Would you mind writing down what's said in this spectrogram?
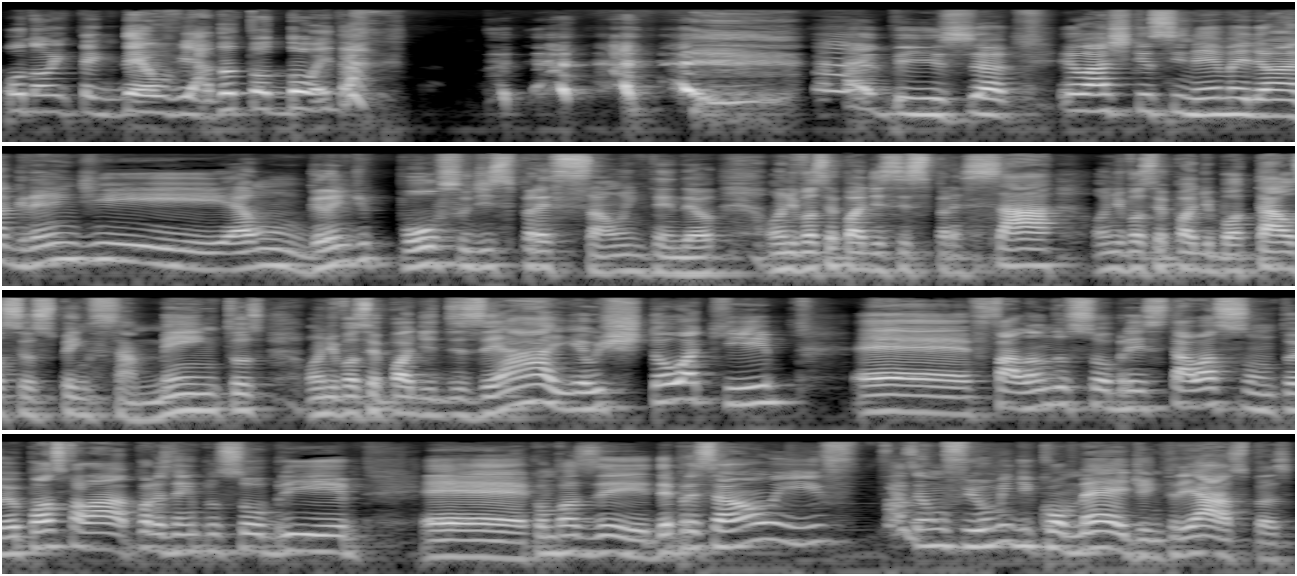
Ou não entendeu, viado? Eu tô doida. Ai, bicha, eu acho que o cinema ele é uma grande é um grande poço de expressão, entendeu? Onde você pode se expressar, onde você pode botar os seus pensamentos, onde você pode dizer, ah, eu estou aqui é, falando sobre esse tal assunto. Eu posso falar, por exemplo, sobre, é, como posso dizer, depressão e fazer um filme de comédia, entre aspas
